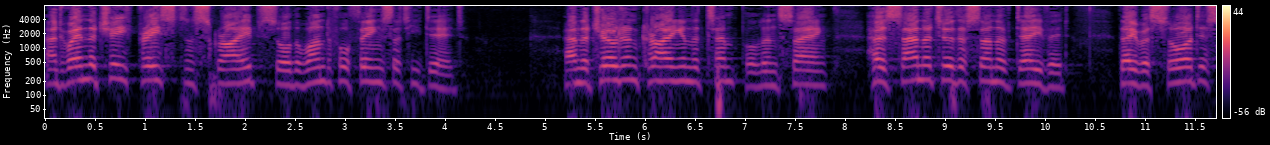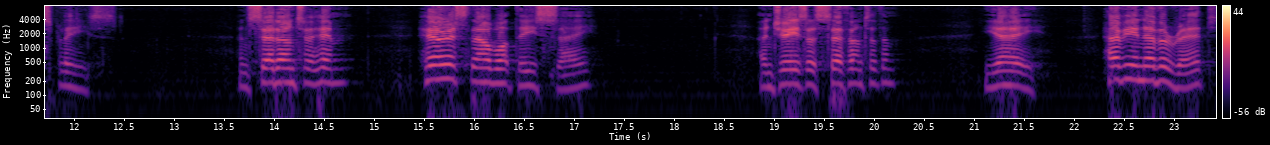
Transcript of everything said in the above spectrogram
And when the chief priests and scribes saw the wonderful things that he did, and the children crying in the temple and saying, Hosanna to the Son of David, they were sore displeased, and said unto him, Hearest thou what these say? And Jesus saith unto them, Yea, have ye never read,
